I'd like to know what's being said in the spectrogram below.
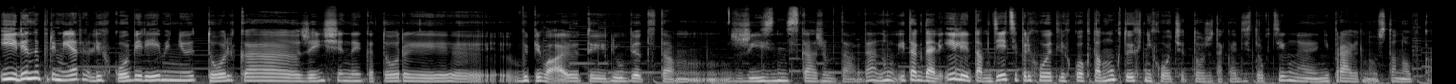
Или, например, легко беременеют только женщины, которые выпивают и любят там жизнь, скажем так, да, ну и так далее. Или там дети приходят легко к тому, кто их не хочет. Тоже такая деструктивная, неправильная установка.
